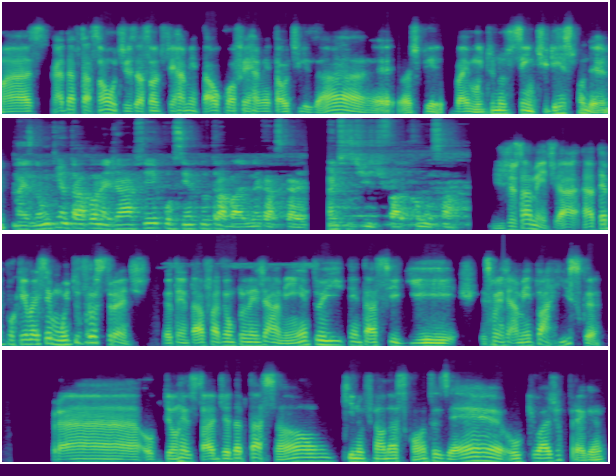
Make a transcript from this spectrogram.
mas a adaptação, a utilização de ferramental, qual ferramental utilizar, é, eu acho que vai muito no sentido de responder. Mas não tentar planejar 100% do trabalho, né, Cascai? Antes de, de fato, começar. Justamente, até porque vai ser muito frustrante eu tentar fazer um planejamento e tentar seguir esse planejamento à risca para obter um resultado de adaptação que no final das contas é o que o ágil prega.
